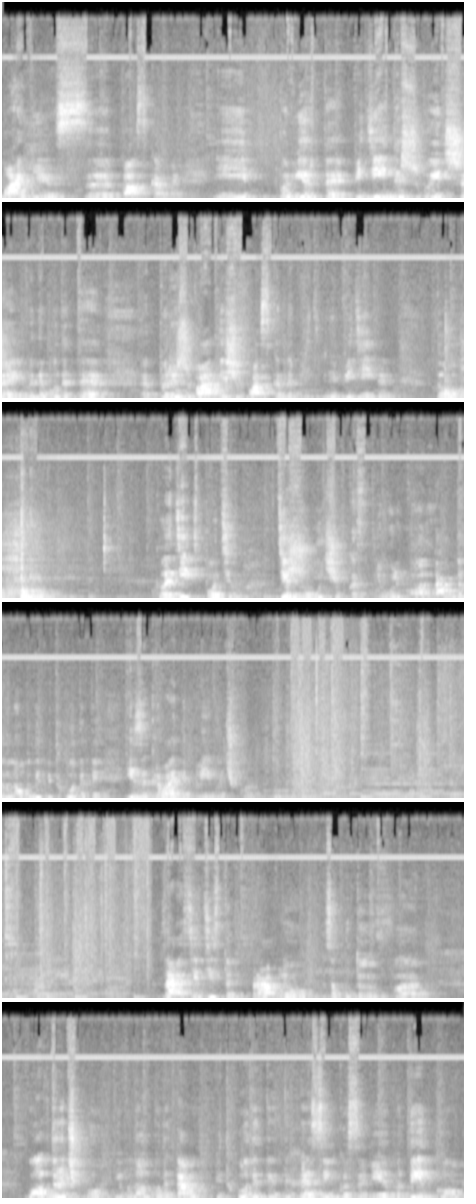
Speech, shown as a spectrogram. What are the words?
магію з е, пасками. І повірте, підійде швидше, і ви не будете переживати, що паска не підійде. То кладіть потім в діжу чи в кастрюльку, там де воно буде підходити, і закривайте плівочкою. Зараз я тісто відправлю, запутаю в ковдрочку, і воно буде там підходити тихесенько собі годинку,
